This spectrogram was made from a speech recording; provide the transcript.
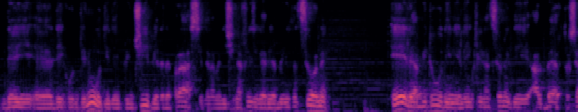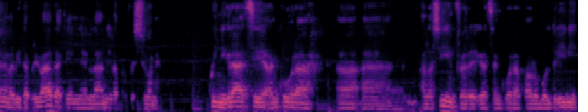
dei, eh, dei contenuti, dei principi e delle prassi della medicina fisica e riabilitazione e le abitudini, le inclinazioni di Alberto sia nella vita privata che nella, nella professione. Quindi grazie ancora a, a, alla Sinfer e grazie ancora a Paolo Boldrini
